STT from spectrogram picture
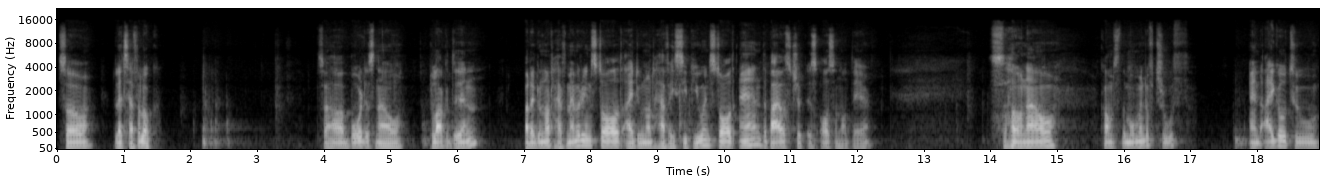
So let's have a look. So our board is now plugged in, but I do not have memory installed, I do not have a CPU installed, and the BIOS chip is also not there. So now comes the moment of truth. And I go to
